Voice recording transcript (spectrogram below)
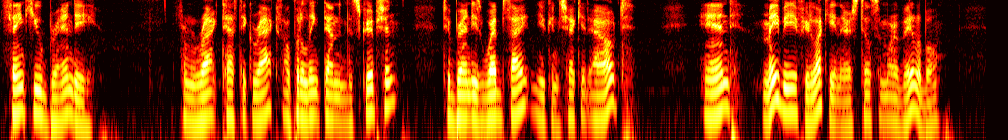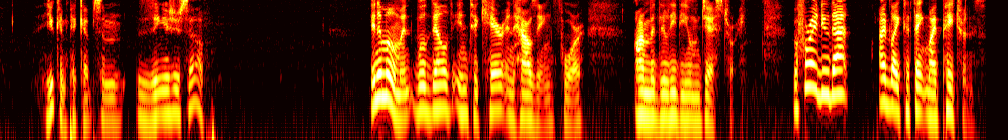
Thank you, Brandi from Rhactastic Rhacs. I'll put a link down in the description to Brandi's website. You can check it out. And maybe, if you're lucky and there are still some more available, you can pick up some zingers yourself. In a moment, we'll delve into care and housing for Armadillidium gestroi. Before I do that, I'd like to thank my patrons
